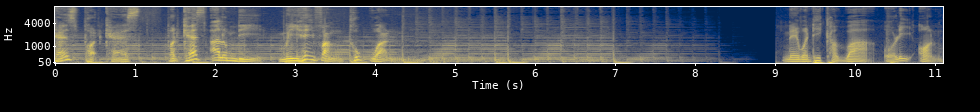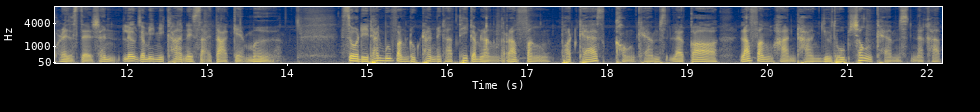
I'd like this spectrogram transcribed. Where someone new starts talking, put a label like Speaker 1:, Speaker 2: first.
Speaker 1: c a s Podcast Podcast อารมณ์ดีมีให้ฟังทุกวัน
Speaker 2: ในวันที่คำว่า Only on PlayStation เริ่มจะไม่มีค่าในสายตาเกมเมอร์ สวัสดีท่านผู้ฟังทุกท่านนะครับ ที่กำลังรับฟังพอดแคสต์ของ Camps แล้วก็รับฟังผ่านทาง YouTube ช่อง Camps นะครับ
